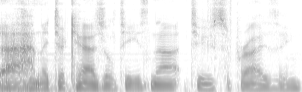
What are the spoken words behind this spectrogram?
Ah, and they took casualties. Not too surprising.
